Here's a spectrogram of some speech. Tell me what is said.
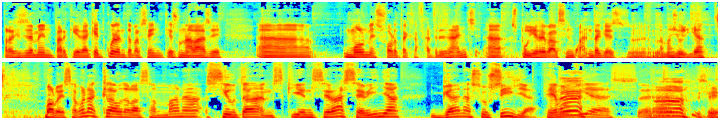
precisament perquè d'aquest 40%, que és una base eh, molt més forta que fa 3 anys, eh, es pugui arribar al 50, que és eh, la majoria. Molt bé, segona clau de la setmana, Ciutadans. Quien se va a Sevilla gana su silla. Feia molts dies... Eh, Sí.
